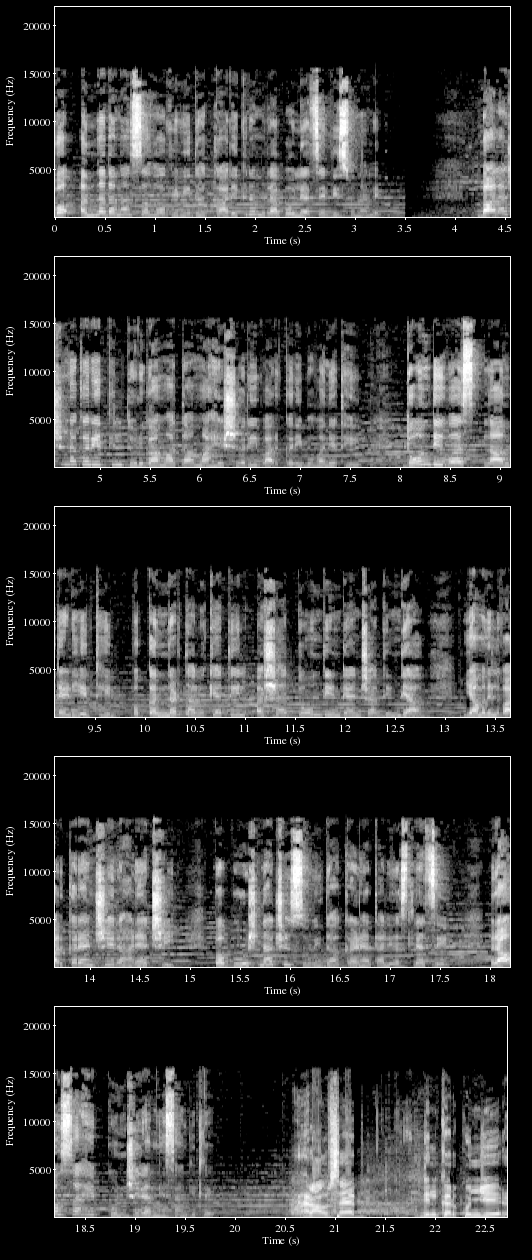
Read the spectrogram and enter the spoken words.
व अन्नदानासह विविध कार्यक्रम राबवल्याचे दिसून आले. बालाजीनगर येथील दुर्गामाता माहेश्वरी वारकरी भवन येथे दोन दिवस नांदेड येथील व कन्नड तालुक्यातील अशा दोन दिंड्यांच्या दिंड्या यामधील वारकऱ्यांची राहण्याची व भोजनाची सुविधा करण्यात आली असल्याचे रावसाहेब कुंजीर यांनी सांगितले. रावसाहेब दिनकर कुंजीर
